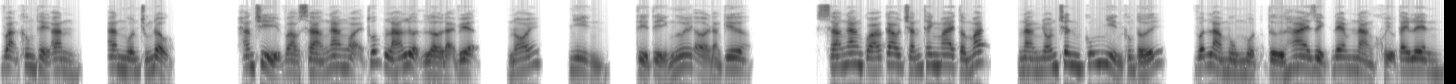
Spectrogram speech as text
vạn không thể ăn, ăn muốn trúng độc. Hắn chỉ vào xà ngang ngoại thuốc lá lượn lờ đại viện, nói, nhìn, tỷ tỷ ngươi ở đằng kia. Xà ngang quá cao chắn thanh mai tầm mắt, nàng nhón chân cũng nhìn không tới, vẫn là mùng một từ hai dịch đem nàng khuỷu tay lên,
